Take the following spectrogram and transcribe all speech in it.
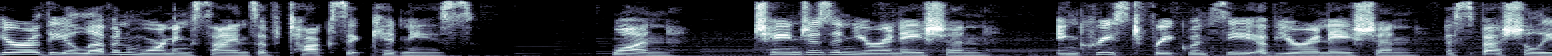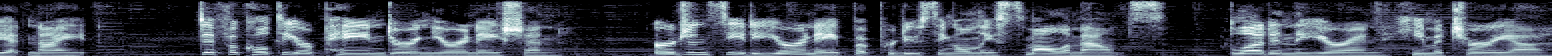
Here are the 11 warning signs of toxic kidneys. 1. Changes in urination, increased frequency of urination, especially at night, difficulty or pain during urination, urgency to urinate but producing only small amounts, blood in the urine, hematuria.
